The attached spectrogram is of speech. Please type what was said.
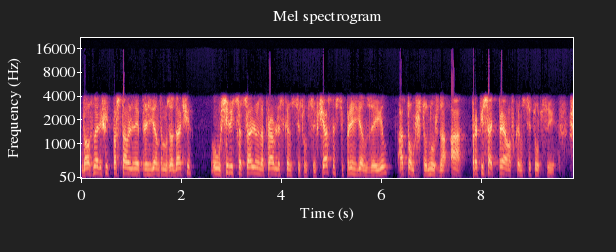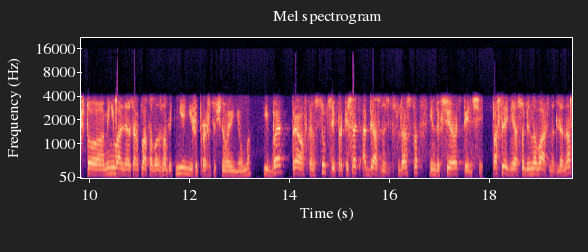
должна решить поставленные президентом задачи усилить социальную направленность Конституции. В частности, президент заявил о том, что нужно, а, прописать прямо в Конституции, что минимальная зарплата должна быть не ниже прожиточного минимума, и, б, прямо в Конституции прописать обязанность государства индексировать пенсии. Последнее особенно важно для нас,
